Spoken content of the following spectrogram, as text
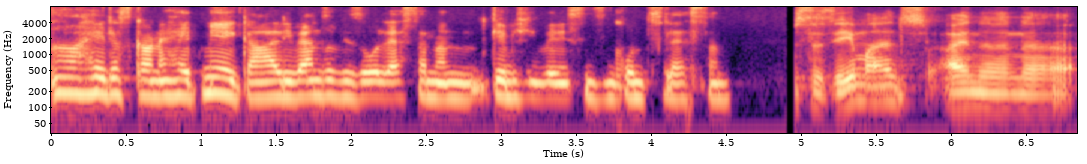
oh, haters gonna hate, mir egal, die werden sowieso lästern, dann gebe ich ihnen wenigstens einen Grund zu lästern. ist das jemals eine, eine,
